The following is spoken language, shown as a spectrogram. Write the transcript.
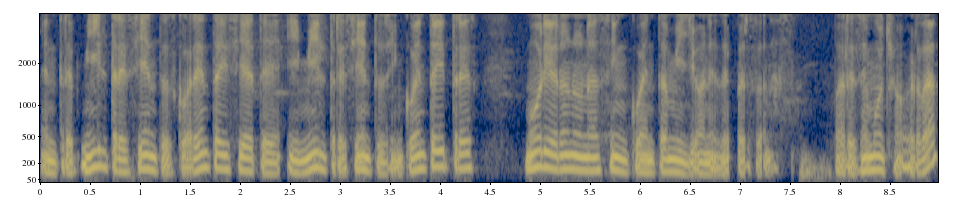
entre 1347 y 1353 murieron unas 50 millones de personas. Parece mucho, ¿verdad?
